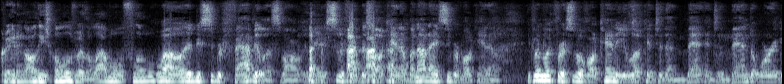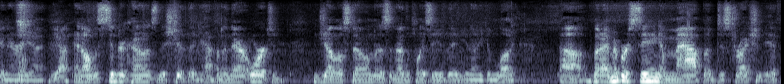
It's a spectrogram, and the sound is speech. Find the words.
creating all these holes where the lava will flow Well, it'd be super fabulous, vol- I mean, a super fabulous volcano, but not a super volcano. If you want to look for a super volcano, you look into that Bend, into the Bend, Oregon area, Yeah. and all the cinder cones and the shit that happened in there, or to Yellowstone is another place that, that you know you can look. Uh, but I remember seeing a map of destruction. If,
